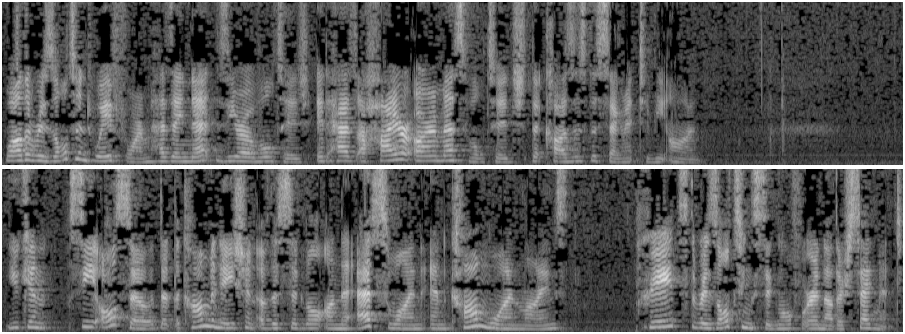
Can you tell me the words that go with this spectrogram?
While the resultant waveform has a net zero voltage, it has a higher RMS voltage that causes the segment to be on. You can see also that the combination of the signal on the S1 and COM1 lines creates the resulting signal for another segment.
